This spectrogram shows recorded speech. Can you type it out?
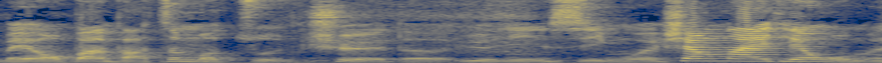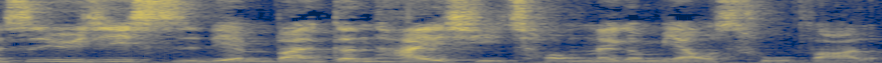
没有办法这么准确的原因，是因为像那一天我们是预计十点半跟他一起从那个庙出发的，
